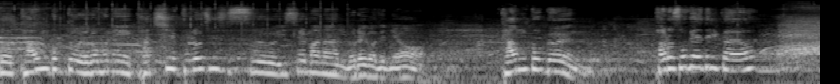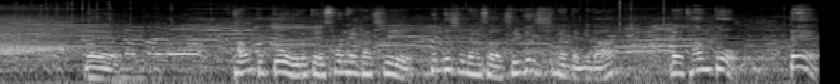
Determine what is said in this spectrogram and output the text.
또 다음 곡도 여러분이 같이 불러주실 수 있을 만한 노래거든요. 다음 곡은 바로 소개해드릴까요? 네. 다음 곡도 이렇게 손을 같이 흔드시면서 즐겨주시면 됩니다. 네, 다음 곡, 때!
